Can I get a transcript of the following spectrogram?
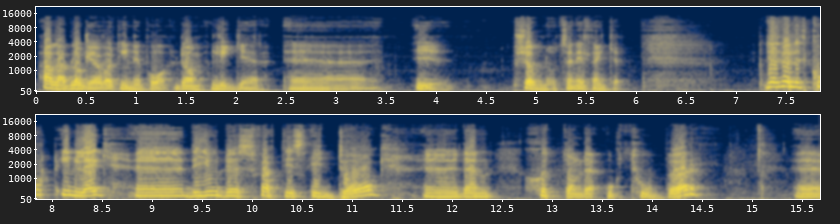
alla bloggar jag varit inne på. De ligger i show notesen helt enkelt. Det är ett väldigt kort inlägg. Eh, det gjordes faktiskt idag eh, den 17 oktober. Eh,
